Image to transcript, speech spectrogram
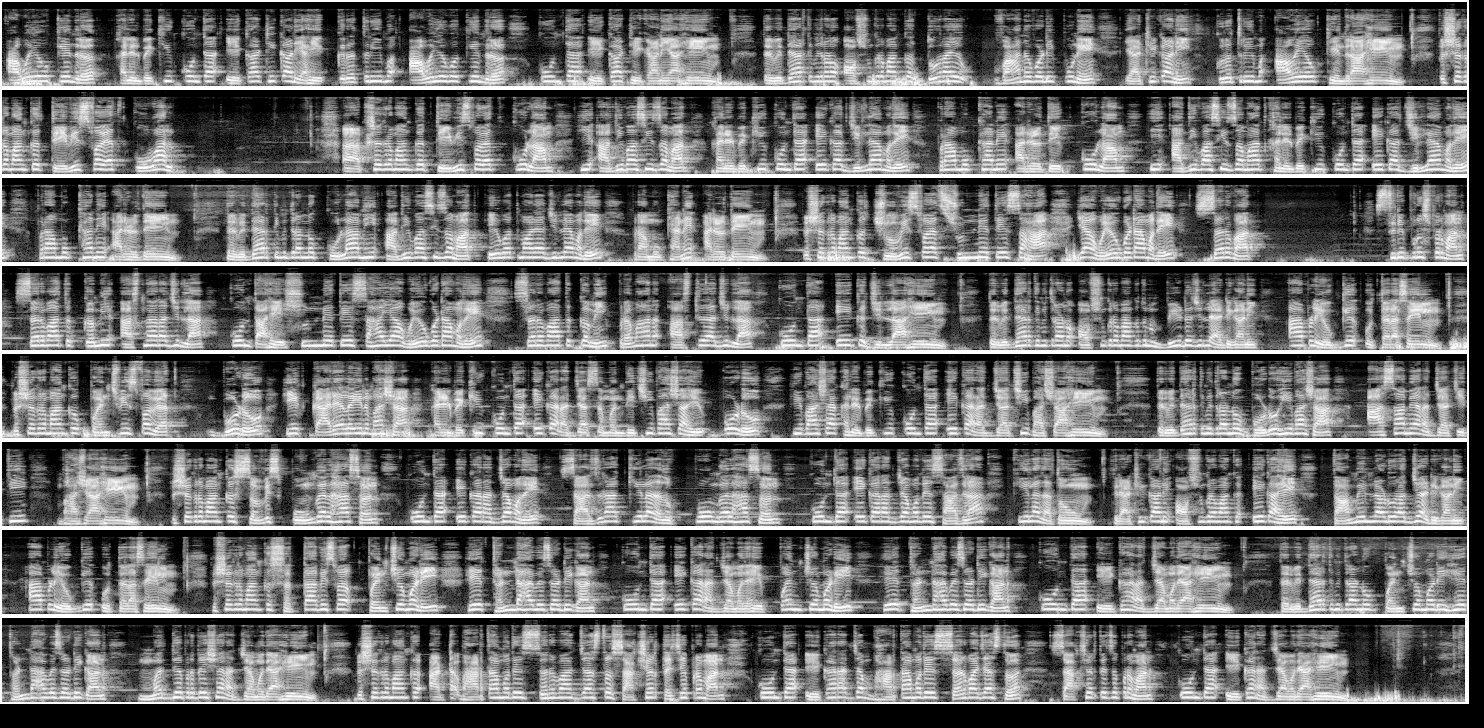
अवयव केंद्र खालीलपैकी कोणत्या एका ठिकाणी आहे? कृत्रिम अवयव केंद्र कोणत्या एका ठिकाणी आहे? तर विद्यार्थी मित्रांनो ऑप्शन क्रमांक दोन आहे वानवडी पुणे. या ठिकाणी कृत्रिम अवयव केंद्र आहे. प्रश्न क्रमांक तेवीस कोवाल प्रश्न क्रमांक तेवीस पाव्यात कोलाम ही आदिवासी जमात खालीलपैकी कोणत्या एका जिल्ह्यामध्ये प्रामुख्याने आढळते? कोलाम ही आदिवासी जमात खालीलपैकी कोणत्या एका जिल्ह्यामध्ये प्रामुख्याने आढळते? तर विद्यार्थी मित्रांनो कोलाम ही आदिवासी जमात यवतमाळ या जिल्ह्यामध्ये प्रामुख्याने आढळते. प्रश्न क्रमांक चोवीस पाव्यात शून्य ते सहा या वयोगटामध्ये सर्वात स्त्री पुरुष प्रमाण सर्वात कमी असणारा जिल्हा कोणता आहे? शून्य ते सहा या वयोगटामध्ये सर्वात कमी प्रमाण असलेला जिल्हा कोणता एक जिल्हा आहे? तर विद्यार्थी मित्रांनो ऑप्शन क्रमांकातून बीड जिल्हा या ठिकाणी आपले योग्य उत्तर असेल. प्रश्न क्रमांक पंचवीस पाव्यात बोडो ही कार्यालयीन भाषा खालीलपैकी कोणत्या एका राज्यासंबंधीची भाषा आहे? बोडो ही भाषा खालीलपैकी कोणत्या एका राज्याची भाषा आहे? तर विद्यार्थी मित्रांनो बोडो ही भाषा आसाम या राज्याची ती भाषा आहे. प्रश्न क्रमांक सव्वीस पोंगल हा सण कोणत्या एका राज्यामध्ये साजरा केला जातो? पोंगल हा सण कोणत्या एका राज्यामध्ये साजरा केला जातो? तर या ठिकाणी ऑप्शन क्रमांक एक आहे तामिळनाडू राज्य या ठिकाणी आपले योग्य उत्तर असेल. प्रश्न क्रमांक सत्तावीस व पंचमढी हे थंड हवेचं ठिकाण कोणत्या एका राज्यामध्ये आहे? पंचमढी हे थंड हवेचं ठिकाण कोणत्या एका राज्यामध्ये आहे? तर विद्यार्थी मित्रांनो पंचमढी हे थंड हवेचं ठिकाण मध्य प्रदेश या राज्यामध्ये आहे. प्रश्न क्रमांक आठ भारतामध्ये सर्वात जास्त साक्षरतेचे प्रमाण कोणत्या एका राज्या भारतामध्ये सर्वात जास्त साक्षरतेचं प्रमाण कोणत्या एका राज्यामध्ये आहे?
